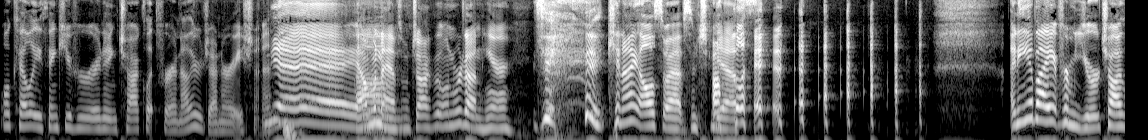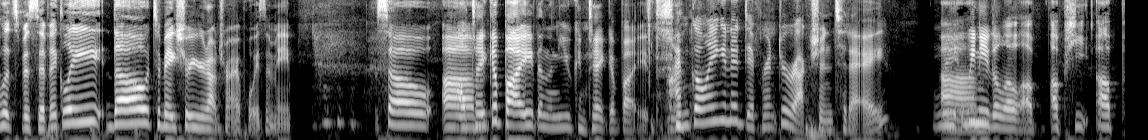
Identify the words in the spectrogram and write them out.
Well, Kelley, thank you for ruining chocolate for another generation. Yay! I'm going to have Um, some chocolate when we're done here. Can I also have some Yes. I need to buy it from your chocolate specifically, though, to make sure you're not trying to poison me. So um, I'll take a bite and then you can take a bite. I'm going in a different direction today. We, we need a little up, up, up,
